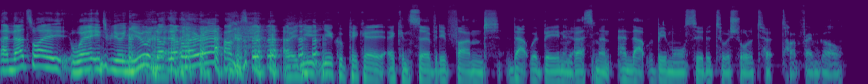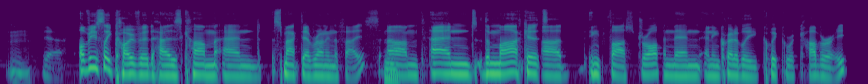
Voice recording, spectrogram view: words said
and that's why we're interviewing you and not the other way around. I mean, you, you could pick a, a conservative fund that would be an investment and that would be more suited to a shorter ter- time frame goal. Yeah. Obviously, COVID has come and smacked everyone in the face, um, and the markets are in fast drop and then an incredibly quick recovery.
